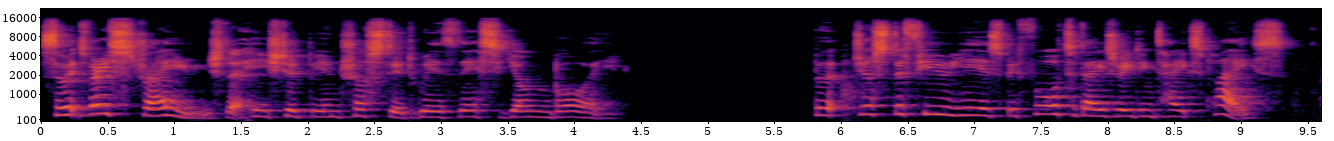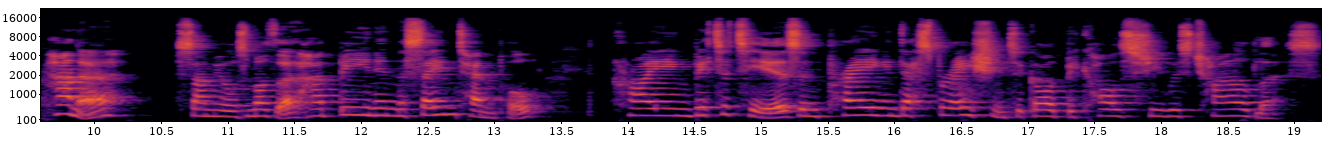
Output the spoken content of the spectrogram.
so it's very strange that he should be entrusted with this young boy. But just a few years before today's reading takes place, Hannah, Samuel's mother, had been in the same temple, crying bitter tears and praying in desperation to God because she was childless.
